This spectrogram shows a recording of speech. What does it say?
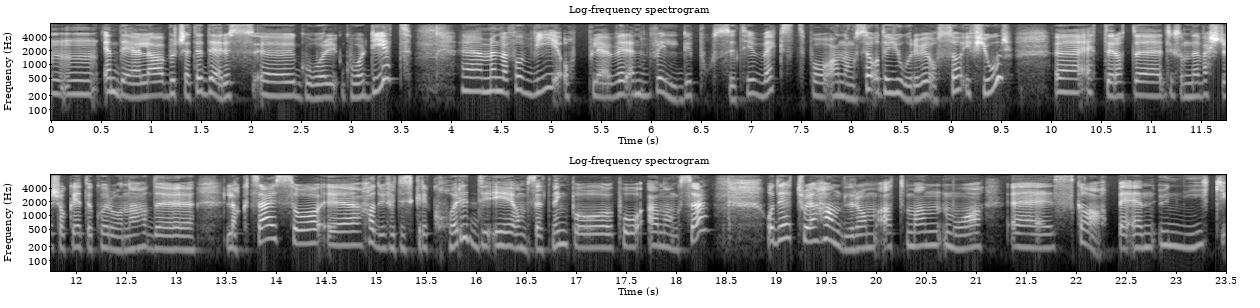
um, en del av budsjettet deres uh, går, går, dit. Uh, men i hvert fall vi opplever en veldig positiv vekst på annonse, og det gjorde vi også også i fjor. Etter at liksom, det verste sjokket etter korona hadde lagt seg, så hadde vi faktisk rekord i omsetning på, på annonse. Og det tror jeg handler om at man må skape en unik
